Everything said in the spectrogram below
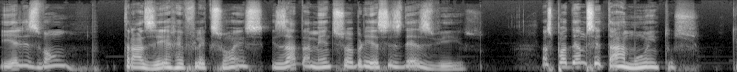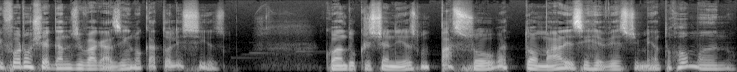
e eles vão trazer reflexões exatamente sobre esses desvios. Nós podemos citar muitos, que foram chegando devagarzinho no catolicismo, quando o cristianismo passou a tomar esse revestimento romano.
